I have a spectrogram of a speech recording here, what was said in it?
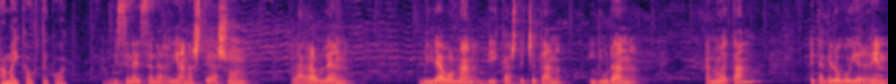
amaika urtekoak. Bizina izan herrian, asteasun, larraulen, bilabonan, bi ikastetxetan, iruran, anuetan, eta gero goierrin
